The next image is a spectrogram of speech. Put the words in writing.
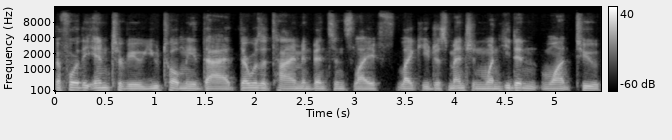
before the interview, you told me that there was a time in Vincent's life, like you just mentioned, when he didn't want to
